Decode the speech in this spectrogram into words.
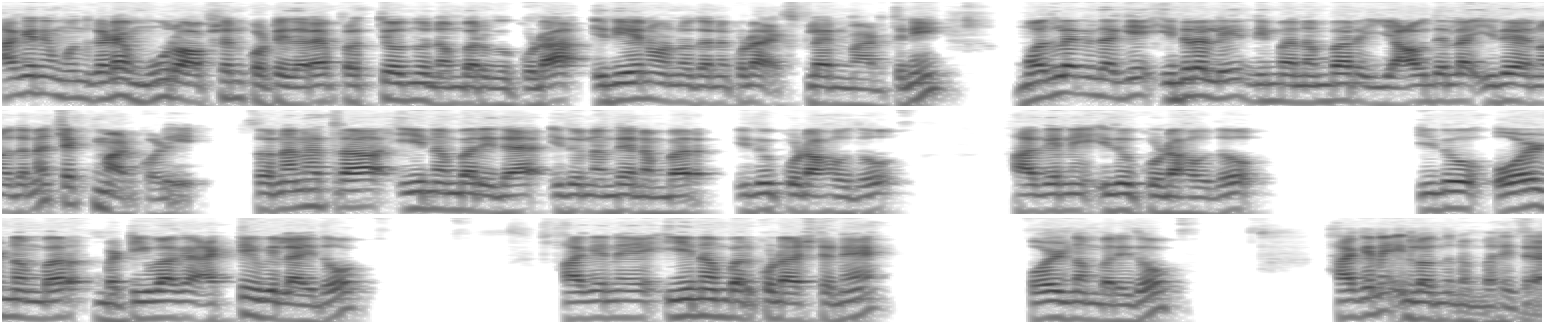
ಹಾಗೇನೆ ಮುಂದ್ಗಡೆ ಮೂರು ಆಪ್ಷನ್ ಕೊಟ್ಟಿದ್ದಾರೆ. ಪ್ರತಿಯೊಂದು ನಂಬರ್ಗೂ ಕೂಡ. ಇದೇನು ಅನ್ನೋದನ್ನ ಕೂಡ ಎಕ್ಸ್ಪ್ಲೈನ್ ಮಾಡ್ತೀನಿ. ಮೊದಲನೇದಾಗಿ ಇದರಲ್ಲಿ ನಿಮ್ಮ ನಂಬರ್ ಯಾವ್ದೆಲ್ಲ ಇದೆ ಅನ್ನೋದನ್ನ ಚೆಕ್ ಮಾಡ್ಕೊಳ್ಳಿ. ಸೊ ನನ್ನ ಹತ್ರ ಈ ನಂಬರ್ ಇದೆ, ಇದು ನಂದೇ ನಂಬರ್ ಇದು ಕೂಡ ಹೌದು, ಹಾಗೇನೆ ಇದು ಕೂಡ ಹೌದು. ಇದು ಓಲ್ಡ್ ನಂಬರ್ ಬಟ್ ಇವಾಗ ಆಕ್ಟಿವ್ ಇಲ್ಲ ಇದು. ಹಾಗೇನೆ ಈ ನಂಬರ್ ಕೂಡ ಅಷ್ಟೇನೆ ಓಲ್ಡ್ ನಂಬರ್ ಇದು. ಹಾಗೇನೆ ಇಲ್ಲೊಂದು ನಂಬರ್ ಇದೆ.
